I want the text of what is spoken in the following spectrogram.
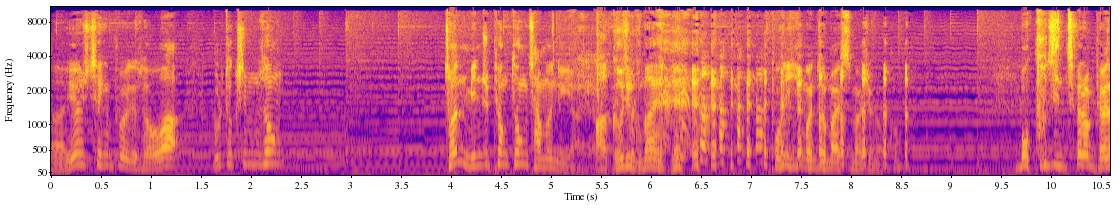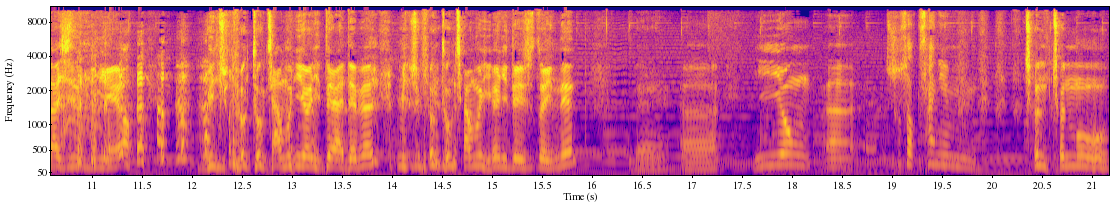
어, 유현수 책임 프로듀서와 물뚝심송 전 민주평통 자문위원 아, 그거 좀 그만해. 본인이 먼저 말씀하셔놓고 뭐 구진처럼 변하시는 분이에요. 민주평통 자문위원이 돼야 되면 민주평통 자문위원이 될 수도 있는 네, 어, 이용 어, 수석 상임 전 전무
